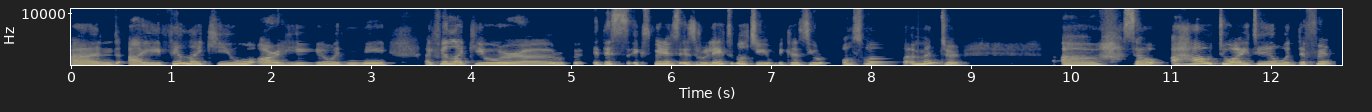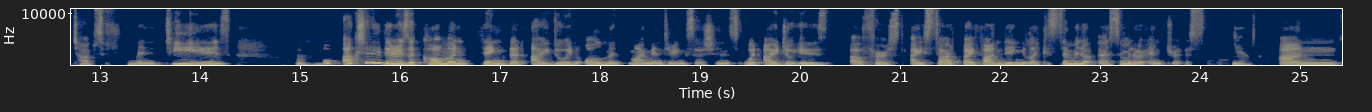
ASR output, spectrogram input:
and i feel like you are here with me i feel like your uh, this experience is relatable to you because you're also a mentor uh, so how do i deal with different types of mentees Mhm. Oh, actually, there is a common thing that I do in all men- my mentoring sessions. What I do Mhm. is uh, first I start by finding like a similar a similar interest. Yeah. And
